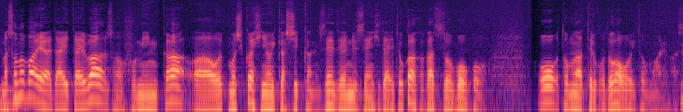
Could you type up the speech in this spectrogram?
まあ、その場合は大体はその不眠かもしくは泌尿器科疾患ですね。前立腺肥大とか過活動膀胱を伴っていることが多いと思われます。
